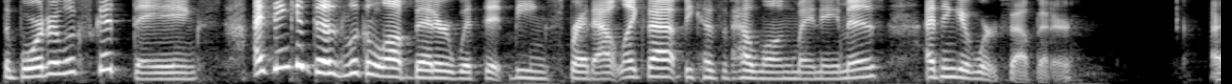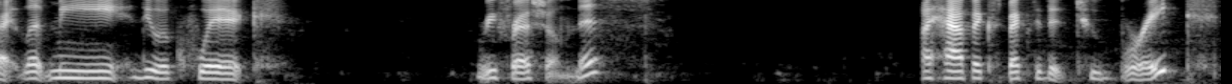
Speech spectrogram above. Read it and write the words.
The border looks good, thanks. I think it does look a lot better with it being spread out like that because of how long my name is. I think it works out better. All right, let me do a quick refresh on this. I half expected it to break.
